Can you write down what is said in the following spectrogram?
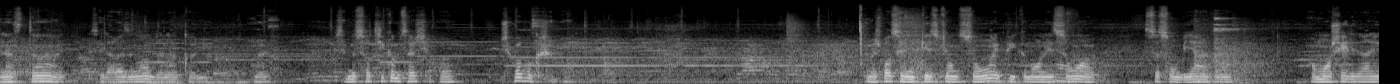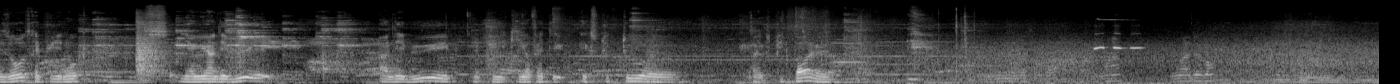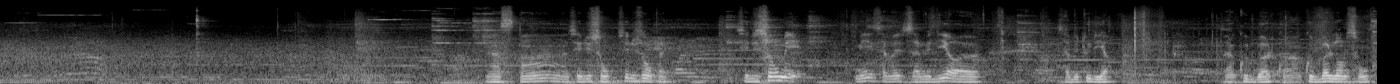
L'instinct, c'est la résonance de l'inconnu. Ouais. Ça m'est sorti comme ça, je sais pas. Je sais pas pourquoi, je sais pas. Mais je pense que c'est une question de son et puis comment les sons euh, se sont bien emmanchés les uns les autres. Et puis donc, il y a eu un début, un début et, puis qui en fait explique tout. euh, enfin, explique pas. le- L'instinct, c'est du son, c'est du son en fait. C'est du son, mais, ça, veut, dire. euh, ça veut tout dire. C'est un coup de bol, quoi. Un coup de bol dans le son.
